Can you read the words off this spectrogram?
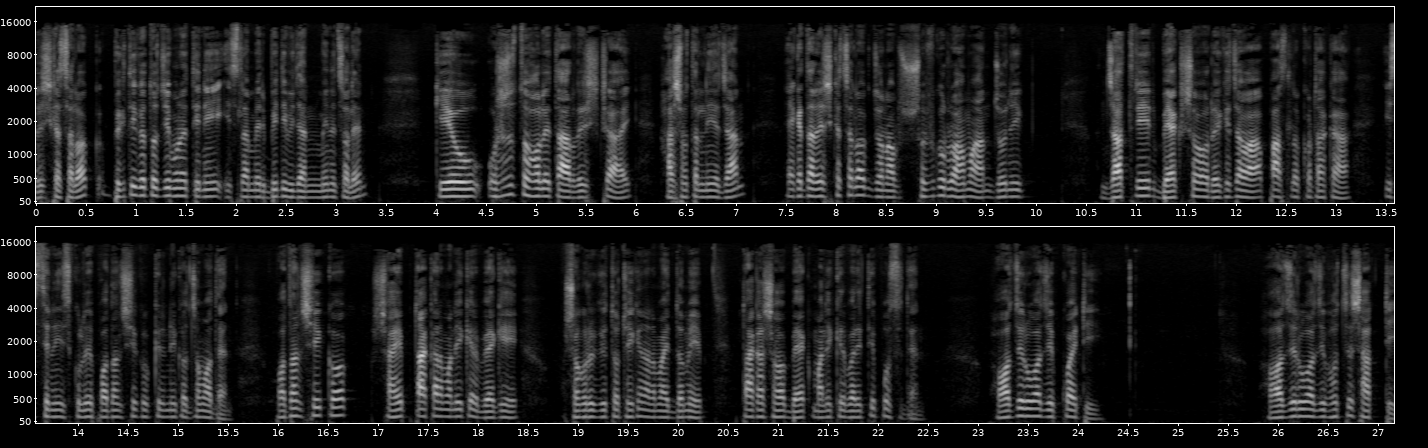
রিক্সা চালক। ব্যক্তিগত জীবনে তিনি ইসলামের বিধিবিধান মেনে চলেন। কেউ অসুস্থ হলে তার রিক্সায় হাসপাতাল নিয়ে যান। একেতা রিক্সা চালক জনাব শফিকুর রহমান জনিক যাত্রীর ব্যাগসহ রেখে যাওয়া পাঁচ লক্ষ টাকা স্থানীয় স্কুলের প্রধান শিক্ষকের নিকট জমা দেন। প্রধান শিক্ষক সাহেব টাকার মালিকের ব্যাগে সংরক্ষিত ঠিকানার মাধ্যমে টাকাসহ ব্যাগ মালিকের বাড়িতে পৌঁছে দেন। হজের ওয়াজিব কয়টি? হজের ওয়াজিব হচ্ছে সাতটি।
